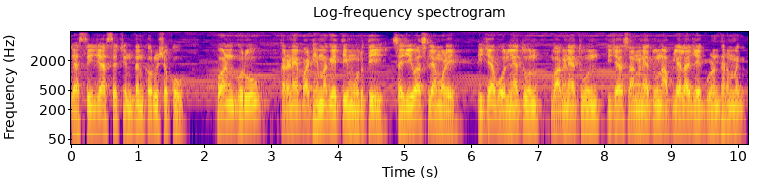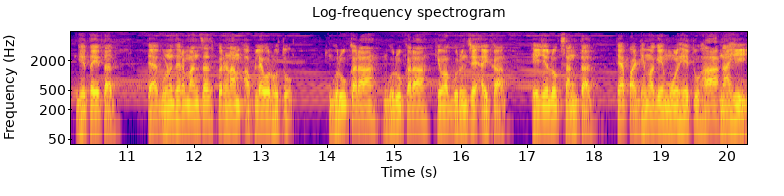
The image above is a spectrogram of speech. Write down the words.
जास्तीत जास्त चिंतन करू शकू पण गुरु करण्यापाठीमागे ती मूर्ती सजीव असल्यामुळे तिच्या बोलण्यातून वागण्यातून तिच्या सांगण्यातून आपल्याला जे गुणधर्म घेता येतात त्या गुणधर्मांचाच परिणाम आपल्यावर होतो. गुरु करा गुरु करा किंवा गुरूंचे ऐका हे जे लोक सांगतात त्या पाठीमागे मूळ हेतू हा नाही.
